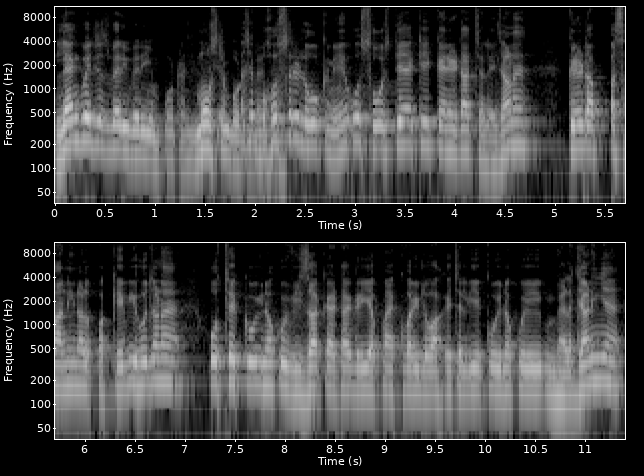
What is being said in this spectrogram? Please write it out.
Language is very very important most ਅੱਛਾ ਇੰਪੋਰਟੈਂਟ ਬਹੁਤ ਸਾਰੇ ਲੋਕ ਨੇ ਉਹ ਸੋਚਦੇ ਆ ਕਿ ਕੈਨੇਡਾ ਚਲੇ ਜਾਣਾ ਹੈ। ਕੈਨੇਡਾ ਆਸਾਨੀ ਨਾਲ ਪੱਕੇ ਵੀ ਹੋ ਜਾਣਾ ਹੈ। ਉੱਥੇ ਕੋਈ ਨਾ ਕੋਈ ਵੀਜ਼ਾ ਕੈਟਾਗਰੀ ਆਪਾਂ ਇੱਕ ਵਾਰੀ ਲਵਾ ਕੇ ਚੱਲੀਏ ਕੋਈ ਨਾ ਕੋਈ ਮਿਲ ਜਾਣੀ ਹੈ।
